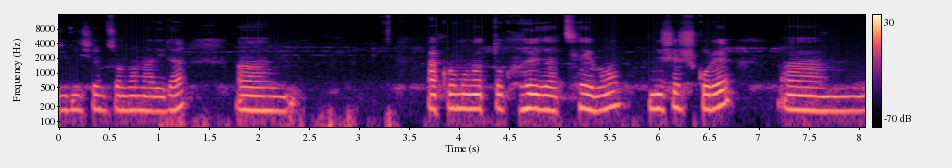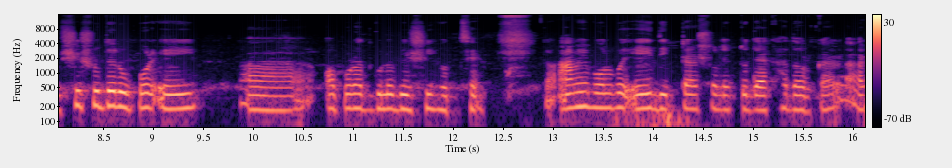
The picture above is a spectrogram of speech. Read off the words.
জিনিসের জন্য নারীরা আক্রমণাত্মক হয়ে যাচ্ছে এবং বিশেষ করে শিশুদের উপর এই অপরাধগুলো বেশি হচ্ছে। তো আমি বলব এই দিকটা আসলে একটু দেখা দরকার। আর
